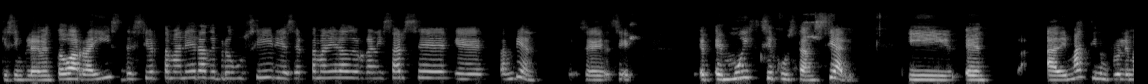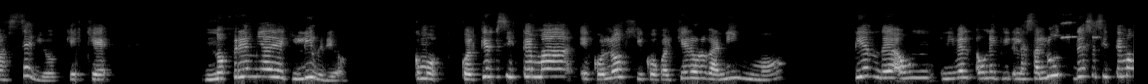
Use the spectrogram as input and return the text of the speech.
Que se implementó a raíz de cierta manera de producir y de cierta manera de organizarse eh, también. es, muy circunstancial. Y eh, además tiene un problema serio, que es que no premia el equilibrio. Como cualquier sistema ecológico, cualquier organismo, tiende a un nivel, a un la salud de ese sistema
